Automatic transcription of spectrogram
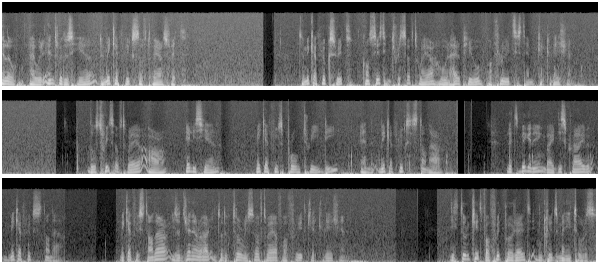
Hello, I will introduce here the Mecaflux software suite. The Mecaflux suite consists in three software who will help you for fluid system calculation. Those three software are Heliciel, Mecaflux Pro 3D and Mecaflux Standard. Let's beginning by describe Mecaflux Standard. Mecaflux Standard is a general introductory software for fluid calculation. This toolkit for fluid project includes many tools.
